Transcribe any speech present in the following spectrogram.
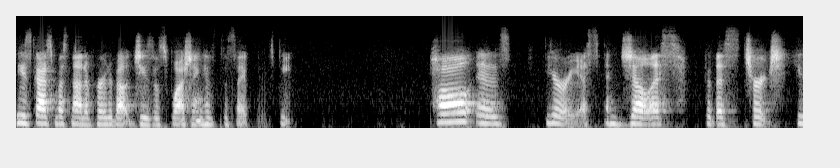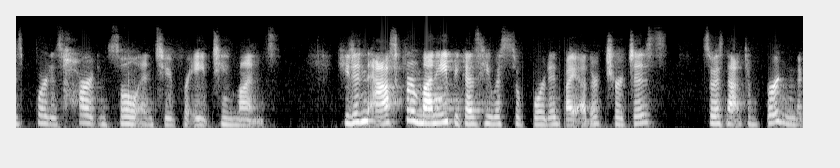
These guys must not have heard about Jesus washing his disciples' feet. Paul is furious and jealous for this church he's poured his heart and soul into for 18 months. He didn't ask for money because he was supported by other churches so as not to burden the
